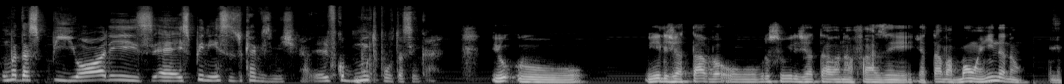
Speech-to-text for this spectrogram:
uma das piores eh, experiências do Kevin Smith, cara. Ele ficou muito puto assim, cara. E o, e ele já tava, o Bruce Willis já tava na fase, já tava bom ainda, não? Eu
